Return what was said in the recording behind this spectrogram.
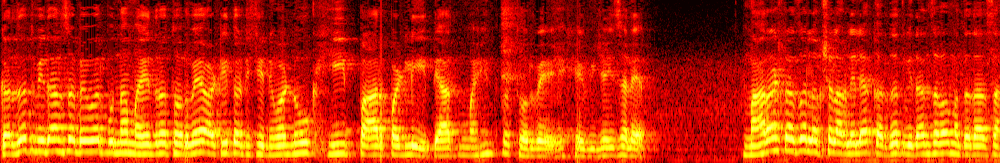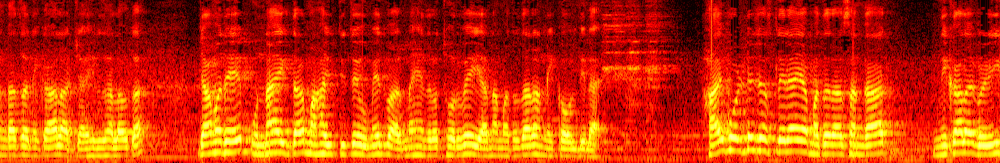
कर्जत विधानसभेवर पुन्हा महेंद्र थोरवे अटीतटीची निवडणूक ही पार पडली. त्यात महेंद्र थोरवे हे विजयी झाले आहेत महाराष्ट्राचं लक्ष लागलेल्या कर्जत विधानसभा मतदारसंघाचा निकाल आज जाहीर झाला होता. ज्यामध्ये पुन्हा एकदा महायुतीचे उमेदवार महेंद्र थोरवे यांना मतदारांनी कौल दिलाय. हाय व्होल्टेज असलेल्या या मतदारसंघात निकालावेळी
